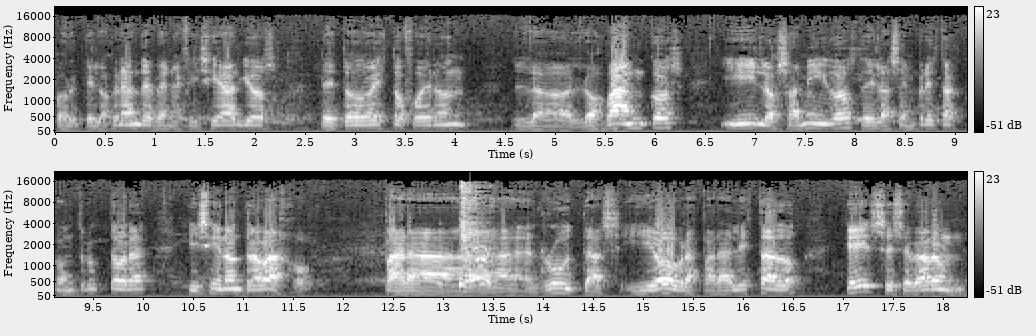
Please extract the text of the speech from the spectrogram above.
porque los grandes beneficiarios de todo esto fueron los bancos y los amigos de las empresas constructoras que hicieron trabajo para rutas y obras para el Estado que se llevaron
